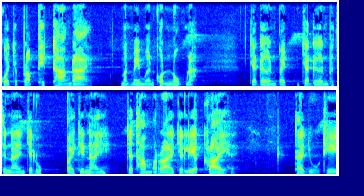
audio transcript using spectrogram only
กว่าจะปรับทิศทางได้ มันไม่เหมือนคนหนุ่มนะจะเดินไปจะเดินไปที่ไหน จะลุกไปที่ไหน จะทำอะไรจะเรียกใคร ถ้าอยู่ที่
